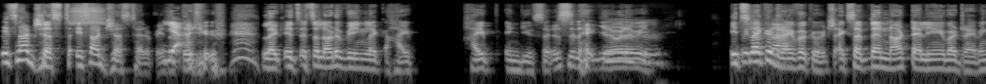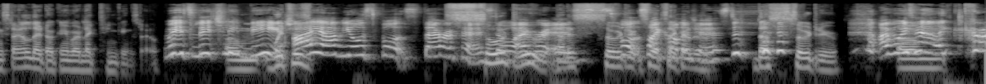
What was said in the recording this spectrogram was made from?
it's not just it's not just therapy that Yeah. they do. Like it's it's a lot of being like hype hype inducers. Like you know what I mean? It's we like a that. driver coach, except they're not telling you about driving style. They're talking about like thinking style. Wait, it's literally Um, me. which is I am your sports therapist so or whatever true. it That is. is so true. sports Sports psychologist. That's so true. I'm always here Um, like, go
